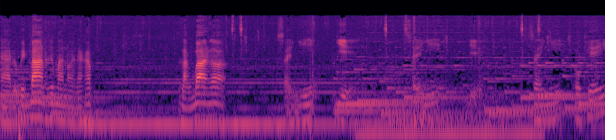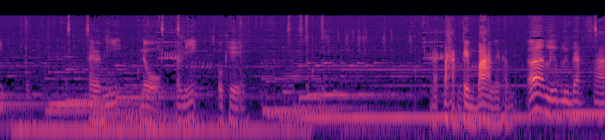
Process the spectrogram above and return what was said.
อ่าดูเป็นบ้านขึ้นมาหน่อยนะครับ หลังบ้านก็ใส่อย่างนี้เย่ใส่อย่างนี้เย่ใส่ย่างนี้โอเคใส่แบบนี้ no แบบนี้โอเคหน้าต่างเต็มบ้านเลยครับ เออลืมลืมด้านซ้า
